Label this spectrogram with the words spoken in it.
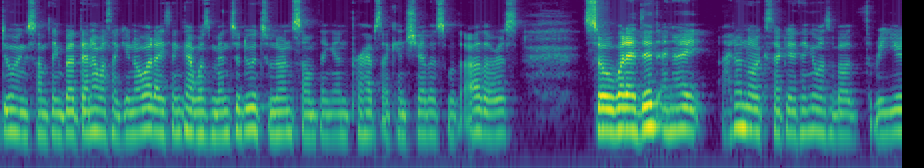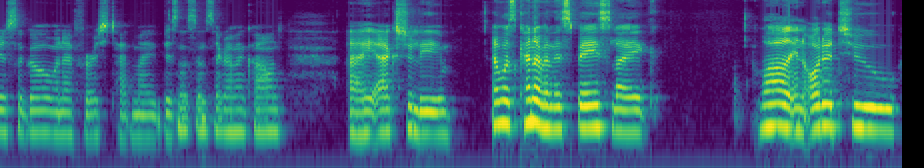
doing something. But then I was like, you know what? I think I was meant to do it to learn something and perhaps I can share this with others. So what I did, and I, I don't know exactly, I think it was about three years ago when I first had my business Instagram account. I actually, I was kind of in this space like, well, in order to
